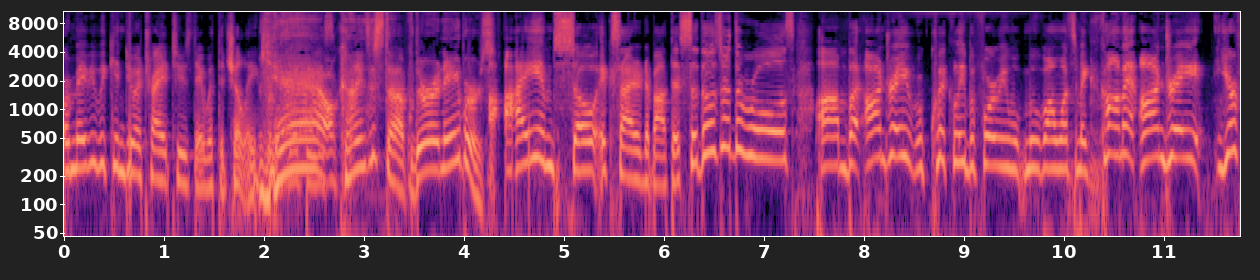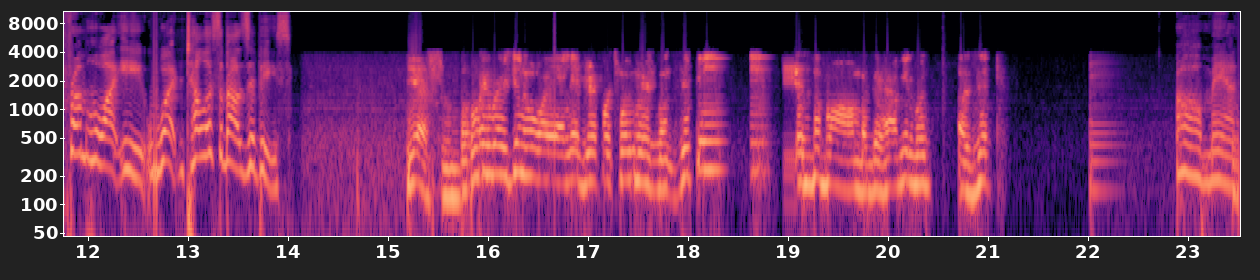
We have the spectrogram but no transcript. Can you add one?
or maybe we can do a try it Tuesday with the chili. yeah, Zippy's. all kinds of stuff. There are neighbors. I am so excited about this. So those are the rules. Um, but Andre, quickly before we move on, wants to make a comment. Andre, you're from Hawaii. What? Tell us about Zippy's. Yes, born and raised in Hawaii. I lived here for 20 years, but Zippy is the bomb, but they have it with a zip. Oh, man.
